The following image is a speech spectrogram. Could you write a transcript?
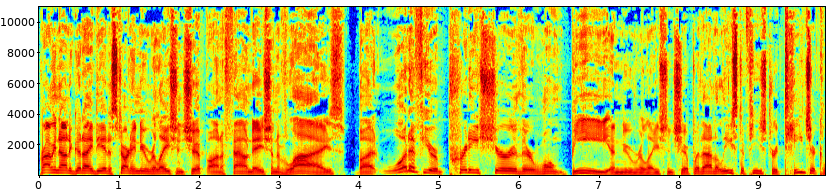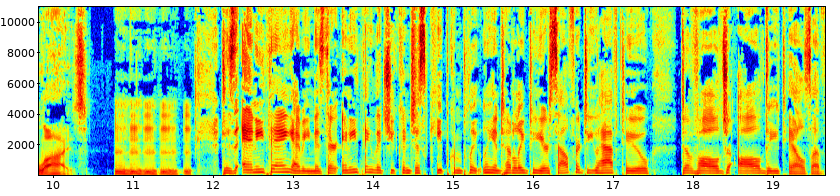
Probably not a good idea to start a new relationship on a foundation of lies, but what if you're pretty sure there won't be a new relationship without at least a few strategic lies? Mm-hmm. Does anything, I mean, is there anything that you can just keep completely and totally to yourself, or do you have to divulge all details of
